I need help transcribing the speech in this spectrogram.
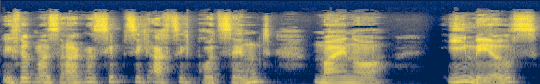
ich würde mal sagen, 70, 80 Prozent meiner E-Mails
